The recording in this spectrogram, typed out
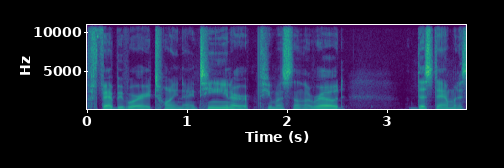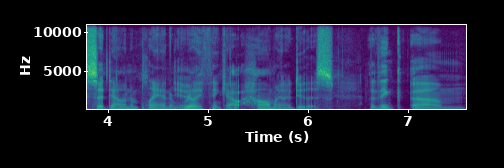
february 2019 or a few months down the road this day i'm going to sit down and plan and Yeah. really think out how am i going to do this? I think um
